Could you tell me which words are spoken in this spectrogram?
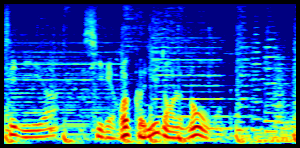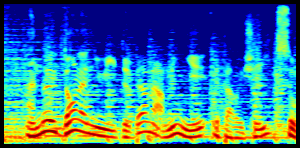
C'est dire s'il est reconnu dans le monde. Un œil dans la nuit de Bernard Minier est paru chez XO.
